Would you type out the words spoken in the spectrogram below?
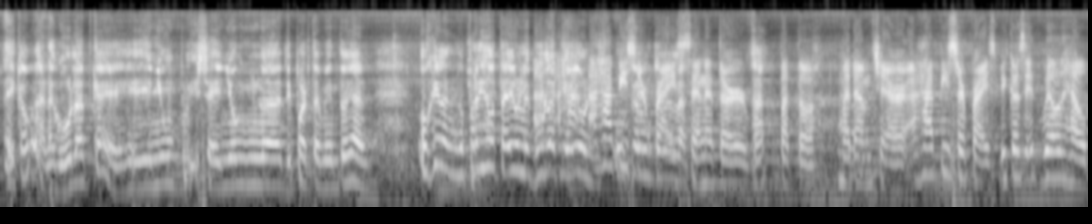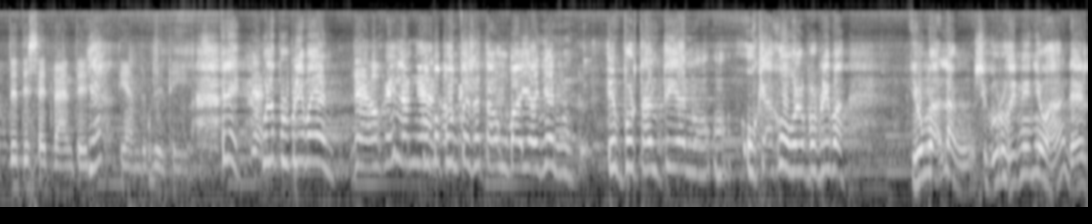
Ay, ikaw nga, nagulat ka eh. Inyong, sa inyong ah, departamento yan. Okay lang, pareho tayong nagulat A- ngayon. A, happy Huwag kang surprise. Senator Ha? Bato, Madam Chair. A happy surprise because it will help the disadvantaged Yeah. at the end of the day. Hindi, wala problema yan. Hindi, okay lang yan. Kung mapunta sa taong bayan yan, importante yan. Okay ako, walang problema. Yung nga lang, siguruhin ninyo ha, dahil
